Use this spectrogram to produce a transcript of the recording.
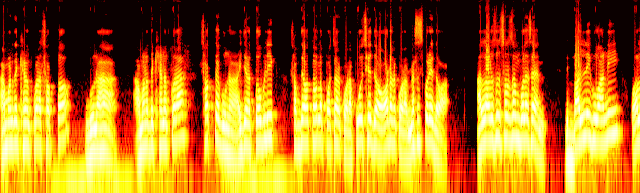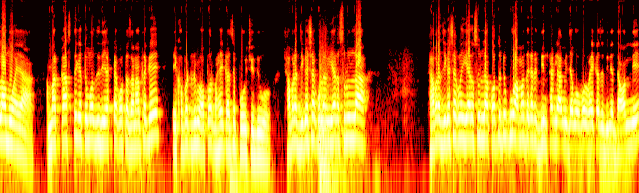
আমাদের খেয়ানত করা শক্ত গুনাহা। আমাদের খেয়ানত করা শক্ত গুনাহা। এই জন্য তবলিক শব্দের অর্থ হলো প্রচার করা, পৌঁছে দেওয়া অর্ডার করা মেসেজ করে দেওয়া। আল্লাহ রসুল সাল্লাম বলেছেন যে বাল্লি গুয়ানি অলামুয়া আমার কাছ থেকে তোমার যদি একটা কথা জানা থাকে, এই খবরটা তুমি অপর ভাইয়ের কাছে পৌঁছে দিও। সাবরা জিজ্ঞাসা করলাম ইয়া রসুল্লাহ সাবরা জিজ্ঞাসা করলাম ইয়া রসুল্লাহ কতটুকু আমাদের কাছে দিন থাকলে আমি যাব অপর ভাইয়ের কাছে দিনের দাওয়ান নিয়ে?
